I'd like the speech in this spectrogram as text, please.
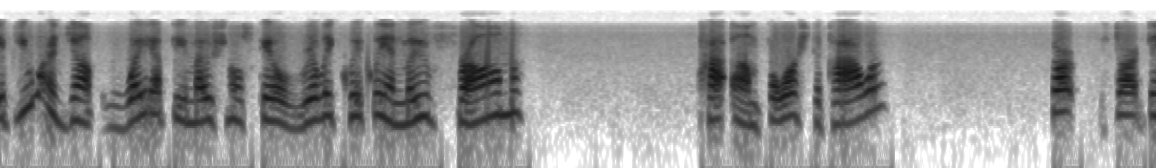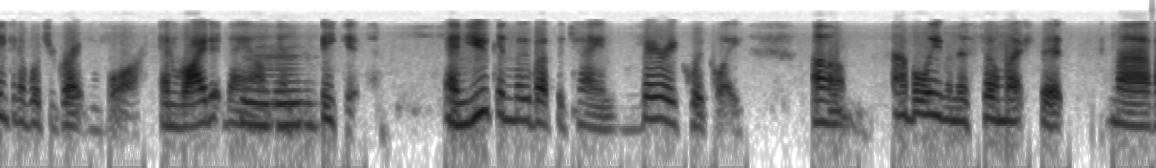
if you want to jump way up the emotional scale really quickly and move from um, force to power, start start thinking of what you're grateful for and write it down mm-hmm. and speak it, and you can move up the chain very quickly. Um, I believe in this so much that my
